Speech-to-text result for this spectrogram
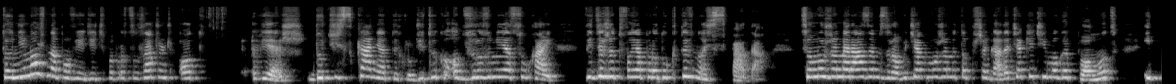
to nie można powiedzieć, po prostu zacząć od wiesz, dociskania tych ludzi, tylko od zrozumienia, słuchaj, widzę, że twoja produktywność spada, co możemy razem zrobić, jak możemy to przegadać, jak ja Ci mogę pomóc? I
